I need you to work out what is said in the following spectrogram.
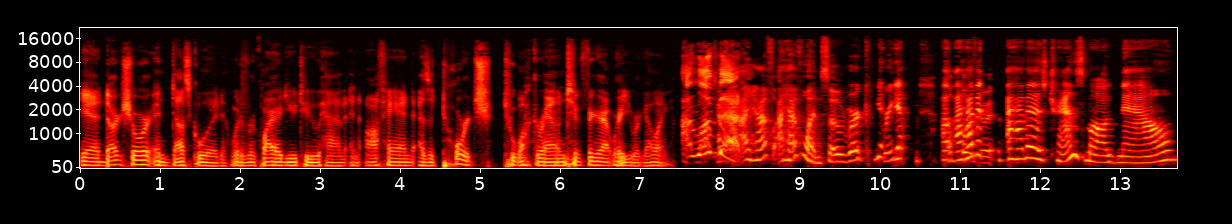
Yeah, Darkshore and Duskwood would have required you to have an offhand as a torch to walk around to figure out where you were going. I love that. I have I have one, so it would work. Yeah, Bring yeah. it. Uh, I'll have borrow it. I have it as transmog now.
